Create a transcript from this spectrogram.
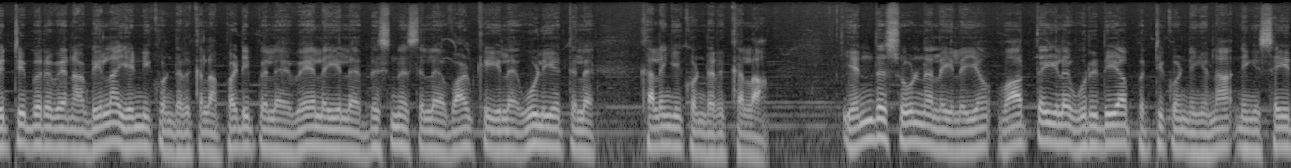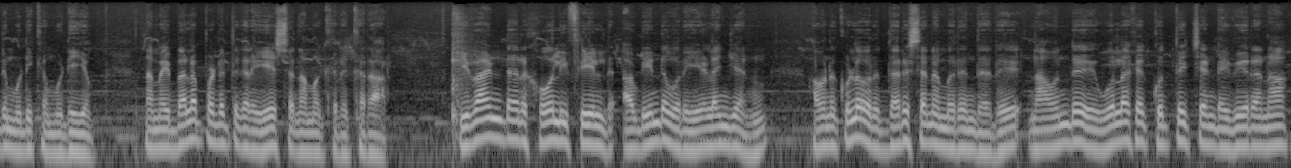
வெற்றி பெறுவேன்? அப்படிலாம் எண்ணிக்கொண்டிருக்கலாம். படிப்பில் வேலையில் பிஸ்னஸில் வாழ்க்கையில் ஊழியத்தில் கலங்கி கொண்டிருக்கலாம். எந்த சூழ்நிலையிலையும் வார்த்தையில் உறுதியாக பற்றி கொண்டீங்கன்னா நீங்கள் செய்து முடிக்க முடியும். நம்மை பலப்படுத்துகிற இயேசு நமக்கு இருக்கிறார். இவாண்டர் ஹோலிஃபீல்டு அப்படின்ற ஒரு இளைஞன் அவனுக்குள்ள ஒரு தரிசனம் இருந்தது. நான் வந்து உலக குத்துச்சண்டை வீரனாக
